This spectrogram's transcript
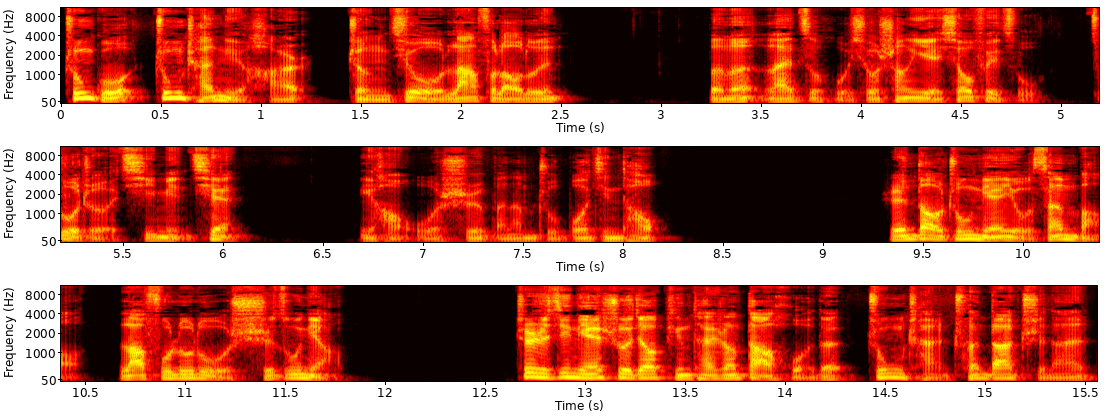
中国中产女孩拯救拉夫劳伦。本文来自虎嗅商业消费组，作者齐敏倩。你好，我是本栏目主播金涛。人到中年有三宝，拉夫噜噜始祖鸟。这是今年社交平台上大火的中产穿搭指南，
